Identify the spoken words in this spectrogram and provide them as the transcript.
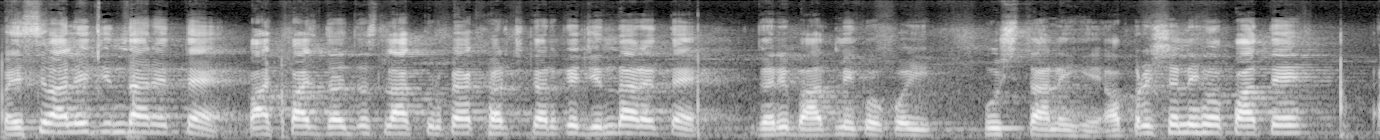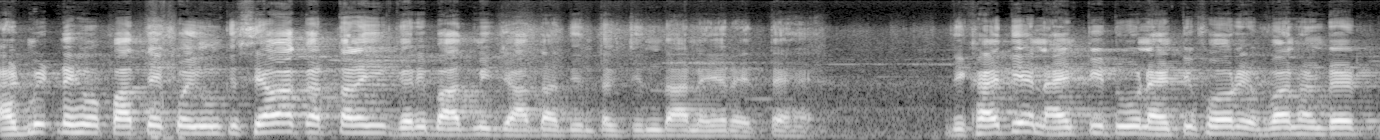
पैसे वाले ज़िंदा रहते हैं, पाँच पाँच, दस दस लाख रुपया खर्च करके ज़िंदा रहते हैं। गरीब आदमी को कोई पूछता नहीं है ऑपरेशन नहीं हो पाते एडमिट नहीं हो पाते, कोई उनकी सेवा करता नहीं, गरीब आदमी ज़्यादा दिन तक ज़िंदा नहीं रहते हैं। दिखाई दिए ninety two ninety four one hundred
